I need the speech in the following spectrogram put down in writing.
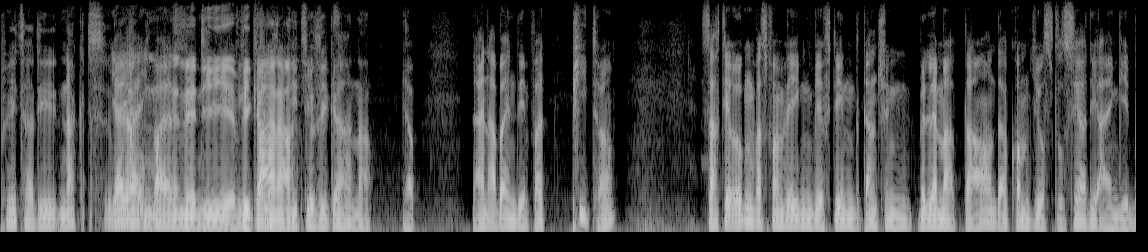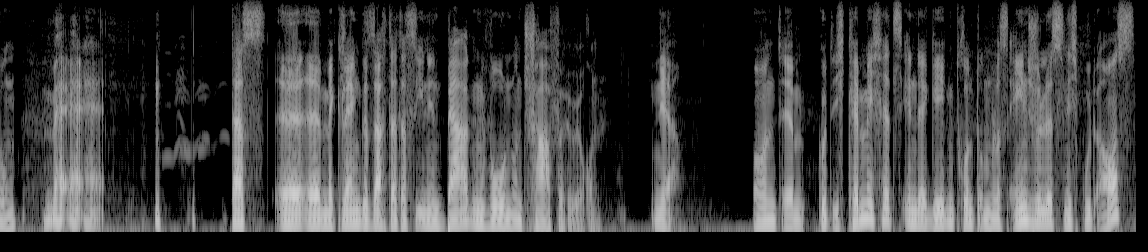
Peter, die nackt Ja, ja, ich weiß. machen. Nee, die Veganer. Die, die, Die Veganer. Nein, aber in dem Fall Peter sagt ja irgendwas von wegen, wir stehen ganz schön belämmert da und da kommt Justus ja die Eingebung, dass äh, äh, McLean gesagt hat, dass sie in den Bergen wohnen und Schafe hören. Ja. Und ähm, gut, ich kenne mich jetzt in der Gegend rund um Los Angeles nicht gut aus,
